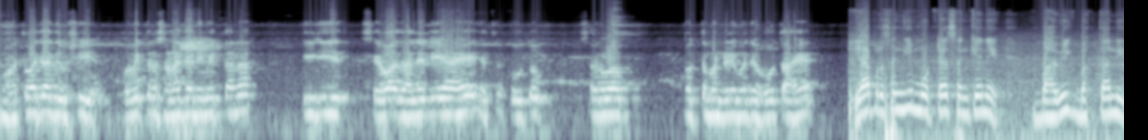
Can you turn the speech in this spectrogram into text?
महत्त्वाच्या दिवशी पवित्र सणाच्या निमित्तानं ही जी सेवा झालेली आहे याचं कौतुक सर्व भक्त मंडळीमध्ये होत आहे. या प्रसंगी मोठ्या संख्येने भाविक भक्तांनी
